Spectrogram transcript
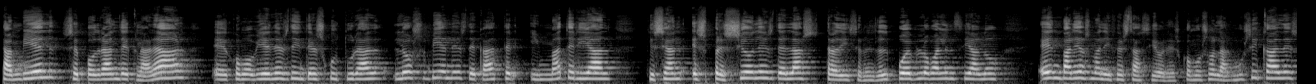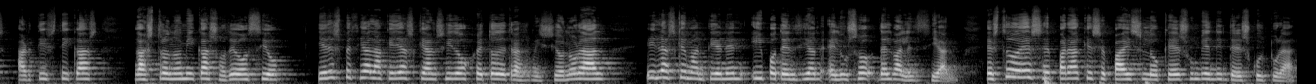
También se podrán declarar eh, como bienes de interés cultural los bienes de carácter inmaterial que sean expresiones de las tradiciones del pueblo valenciano en varias manifestaciones, como son las musicales, artísticas, gastronómicas o de ocio, y en especial aquellas que han sido objeto de transmisión oral, y las que mantienen y potencian el uso del valenciano. Esto es eh, para que sepáis lo que es un bien de interés cultural,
